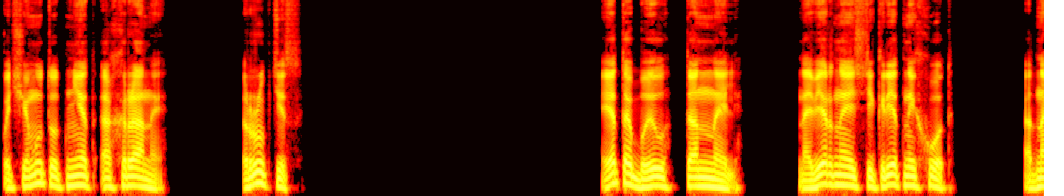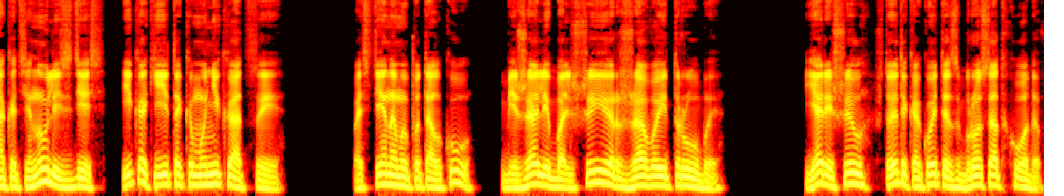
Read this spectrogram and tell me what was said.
Почему тут нет охраны? Руптис. Это был тоннель. Наверное, секретный ход. Однако тянулись здесь и какие-то коммуникации. По стенам и потолку бежали большие ржавые трубы. Я решил, что это какой-то сброс отходов,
